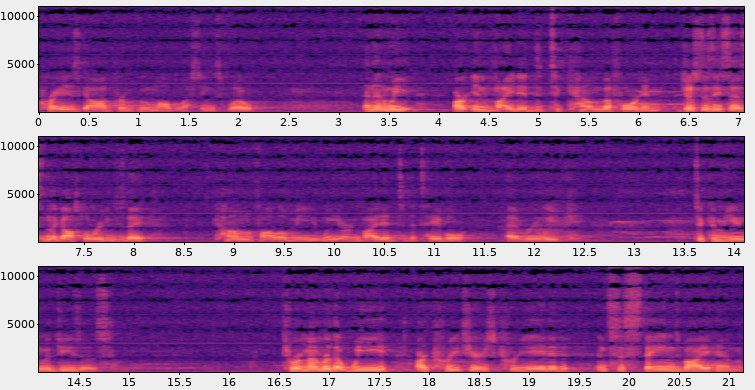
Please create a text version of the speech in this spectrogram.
Praise God from whom all blessings flow. And then we are invited to come before him. Just as he says in the gospel reading today, come follow me. We are invited to the table every week to commune with Jesus. To remember that we are creatures created and sustained by him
